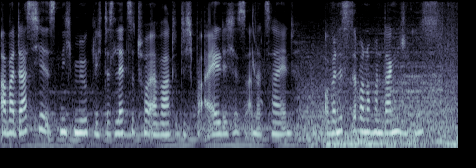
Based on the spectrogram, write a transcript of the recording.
Aber das hier ist nicht möglich. Das letzte Tor erwartet dich. Beeil dich, es ist an der Zeit. Auch wenn es jetzt aber noch ein Dungeon ist.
